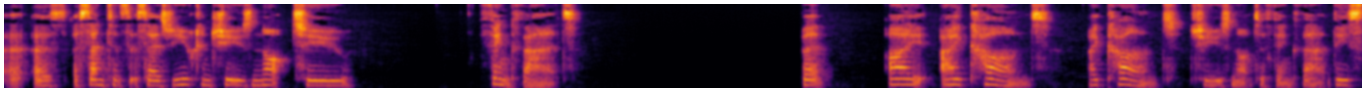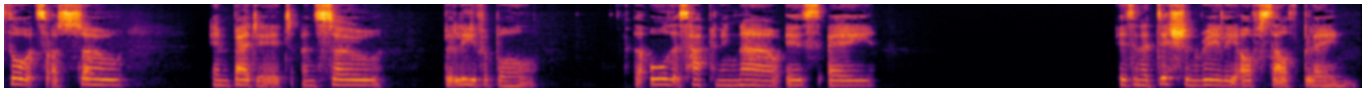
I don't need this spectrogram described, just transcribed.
a, a, sentence that says you can choose not to think that but i i can't i can't choose not to think that. These thoughts are so embedded and so believable that all that's happening now is a is an addition really of self-blame.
